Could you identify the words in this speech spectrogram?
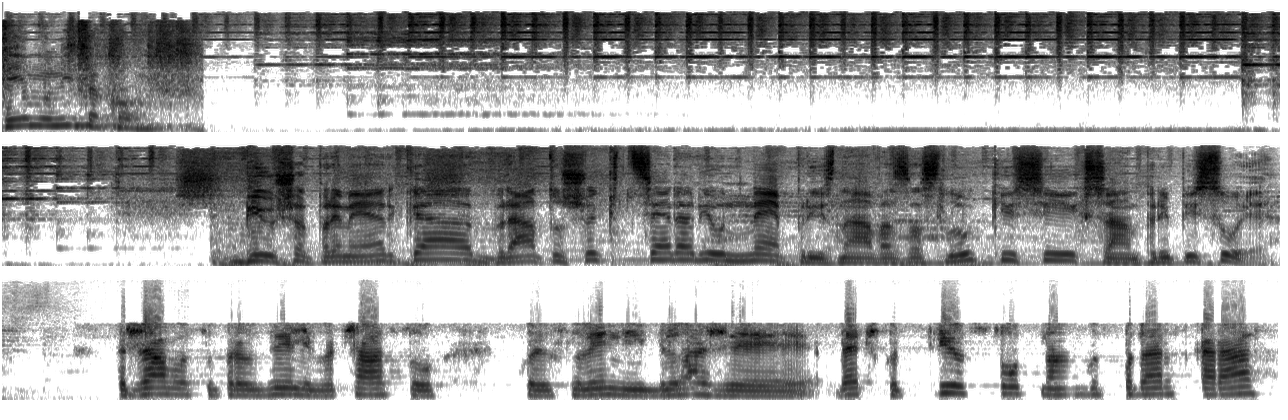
temu ni tako. Bivša premjerka Bratušek Cerarju ne priznava zaslug, ki si jih sam pripisuje. Državo so prevzeli v času, ko je v Sloveniji bila že več kot 3-odstotna gospodarska rast,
